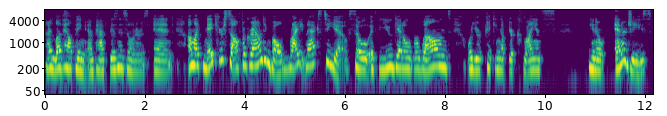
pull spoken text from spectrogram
I love helping empath business owners. And I'm like, make yourself a grounding bowl right next to you. So if you get overwhelmed or you're picking up your clients, you know, energies,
